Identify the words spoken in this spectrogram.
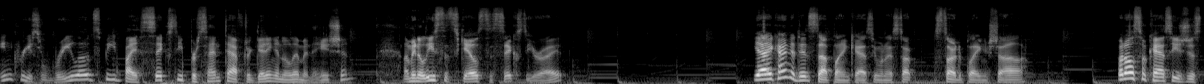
Increase reload speed by 60% after getting an elimination? I mean, at least it scales to 60, right? Yeah, I kind of did stop playing Cassie when I start, started playing Shaw. But also Cassie's just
